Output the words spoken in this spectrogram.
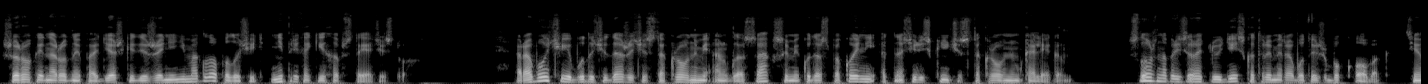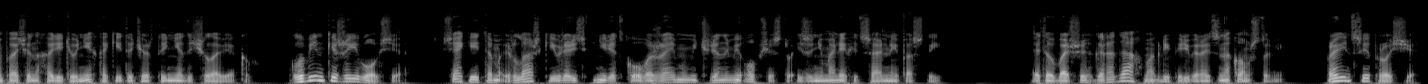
Широкой народной поддержки движение не могло получить ни при каких обстоятельствах. Рабочие, будучи даже чистокровными англосаксами, куда спокойнее относились к нечистокровным коллегам. Сложно презирать людей, с которыми работаешь бок о бок, тем паче находить у них какие-то черты недочеловеков. Глубинки же и вовсе. Всякие там ирлашки являлись нередко уважаемыми членами общества и занимали официальные посты. Это в больших городах могли перебирать знакомствами. В провинции проще.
